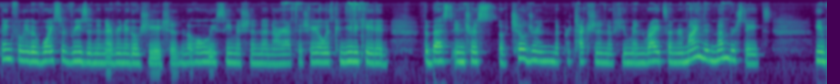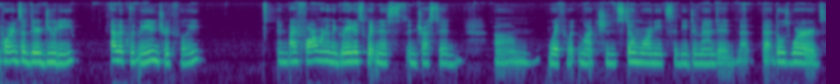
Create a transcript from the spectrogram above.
thankfully, the voice of reason in every negotiation, the Holy See Mission and our attaché always communicated the best interests of children, the protection of human rights, and reminded member states the importance of their duty eloquently and truthfully. And by far one of the greatest witness entrusted um, with what much and still more needs to be demanded. That that those words,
